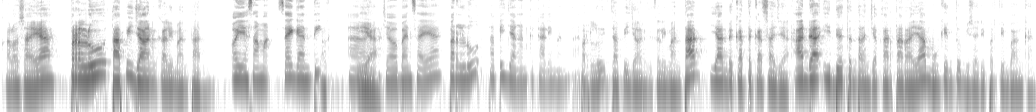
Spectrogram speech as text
Kalau saya perlu tapi jangan Kalimantan. Oh iya sama, saya ganti. Eh, iya. Jawaban saya perlu tapi jangan ke Kalimantan. perlu tapi jangan ke Kalimantan. Yang dekat-dekat saja. Ada ide tentang Jakarta Raya mungkin tuh bisa dipertimbangkan.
